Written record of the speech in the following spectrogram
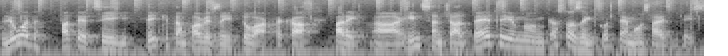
bļoda attiecīgi tika tam pavirzīta tuvāk. Tā kā arī uh, interesanti šādi pētījumi, un kas to zina, kur tie mūs aizvedīs.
